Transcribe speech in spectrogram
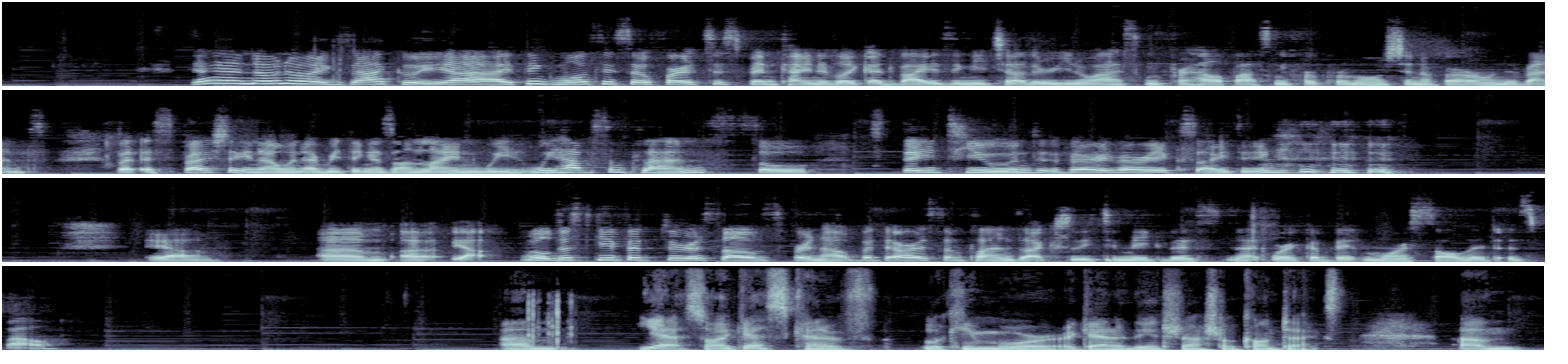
Yeah, no, no, exactly. Yeah, I think mostly so far it's just been kind of like advising each other, you know, asking for help, asking for promotion of our own events. But especially now when everything is online, we we have some plans. So stay tuned. Very, very exciting. yeah. Um, uh, yeah, we'll just keep it to ourselves for now. But there are some plans actually to make this network a bit more solid as well. Um, yeah, so I guess kind of looking more again at the international context, um,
